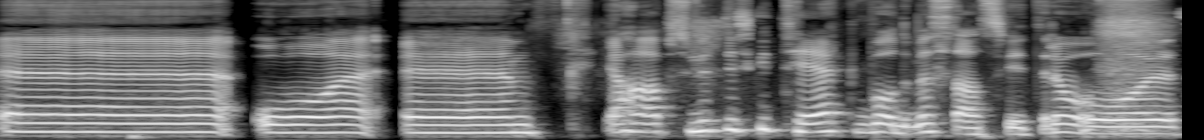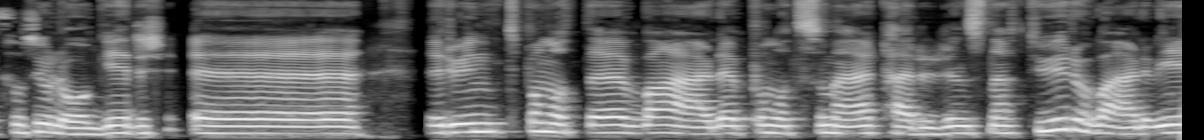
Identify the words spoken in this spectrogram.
Eh, og jeg har absolutt diskutert både med statsvitere og sosiologer rundt på en måte, hva er det på en måte som er terrorens natur, og hva er det, vi,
